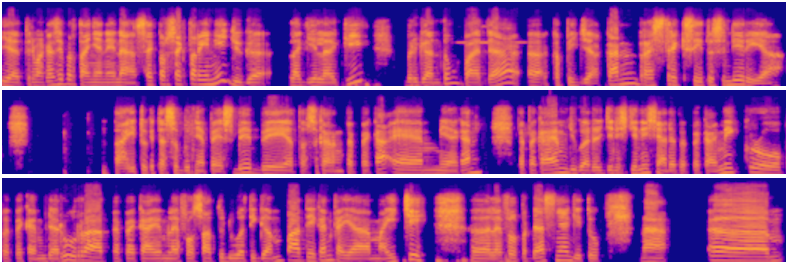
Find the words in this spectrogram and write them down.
Ya, terima kasih pertanyaannya. Nah, sektor-sektor ini juga lagi-lagi bergantung pada uh, kebijakan restriksi itu sendiri ya. Entah itu kita sebutnya PSBB atau sekarang PPKM ya kan. PPKM juga ada jenis-jenisnya, ada PPKM mikro, PPKM darurat, PPKM level 1 2 3 4 ya kan kayak Maici uh, level pedasnya gitu. Nah, um,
